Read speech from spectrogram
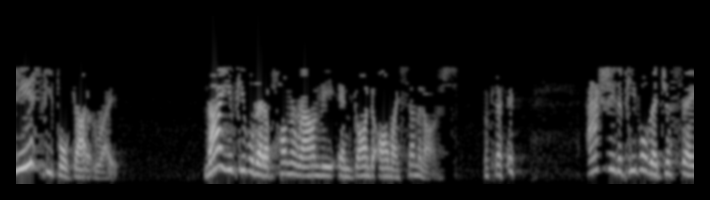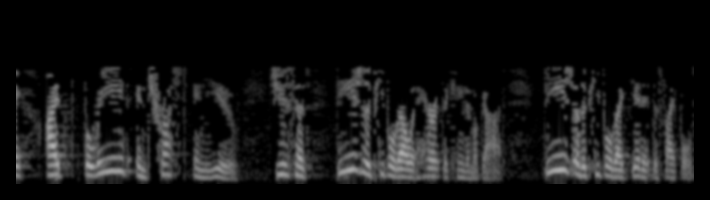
These people got it right. Not you people that have hung around me and gone to all my seminars. Okay? Actually, the people that just say, I believe and trust in you. Jesus says, these are the people that will inherit the kingdom of God. These are the people that get it, disciples.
